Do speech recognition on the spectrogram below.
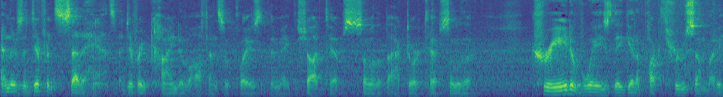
and there's a different set of hands, a different kind of offensive plays that they make. The shot tips, some of the backdoor tips, some of the creative ways they get a puck through somebody.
